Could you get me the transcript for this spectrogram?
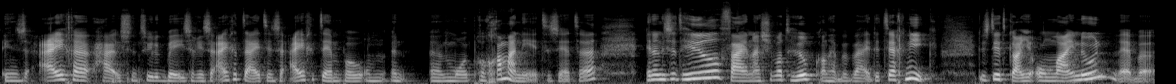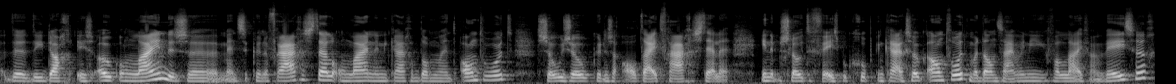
in zijn eigen huis natuurlijk bezig, in zijn eigen tijd, in zijn eigen tempo, om een, een mooi programma neer te zetten. En dan is het heel fijn als je wat hulp kan hebben bij de techniek. Dus dit kan je online doen. We hebben de, die dag is ook online, dus uh, mensen kunnen vragen stellen online en die krijgen op dat moment antwoord. Sowieso kunnen ze altijd vragen stellen in de besloten Facebookgroep en krijgen ze ook antwoord, maar dan zijn we in ieder geval live aanwezig.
